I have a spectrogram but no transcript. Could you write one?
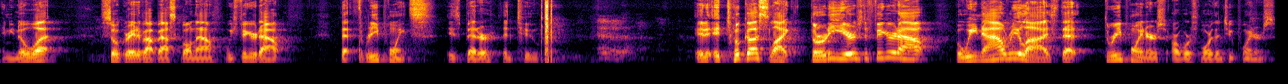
And you know what? So great about basketball now? We figured out that three points is better than two. It, it took us like 30 years to figure it out, but we now realize that three pointers are worth more than two pointers.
